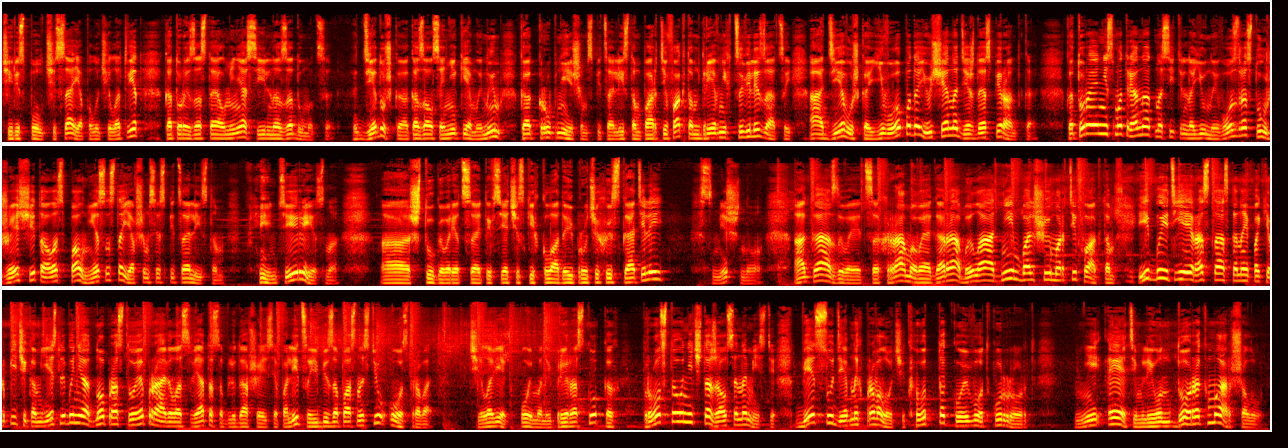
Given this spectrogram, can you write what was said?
Через полчаса я получил ответ, который заставил меня сильно задуматься – Дедушка оказался никем иным, как крупнейшим специалистом по артефактам древних цивилизаций, а девушка – его подающая надежды аспирантка, которая, несмотря на относительно юный возраст, уже считалась вполне состоявшимся специалистом. Интересно. А что говорят сайты всяческих клада и прочих искателей – Смешно. Оказывается, храмовая гора была одним большим артефактом, и быть ей растасканной по кирпичикам, если бы не одно простое правило, свято соблюдавшееся полицией и безопасностью острова. Человек, пойманный при раскопках, просто уничтожался на месте, без судебных проволочек. Вот такой вот курорт. Не этим ли он дорог маршалу?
